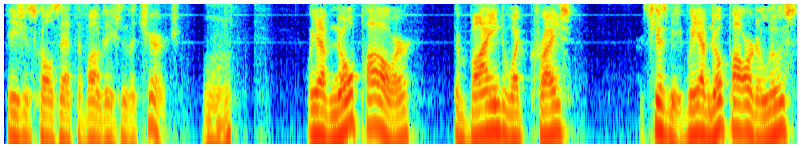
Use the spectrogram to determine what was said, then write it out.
Ephesians calls that the foundation of the church. Mhm. We have no power to bind what Christ, excuse me, we have no power to loose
